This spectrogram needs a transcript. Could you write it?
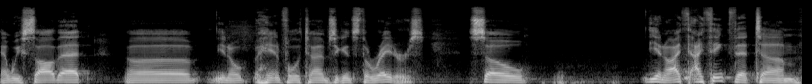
and we saw that uh, you know a handful of times against the Raiders. So, you know, I, th- I think that um,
